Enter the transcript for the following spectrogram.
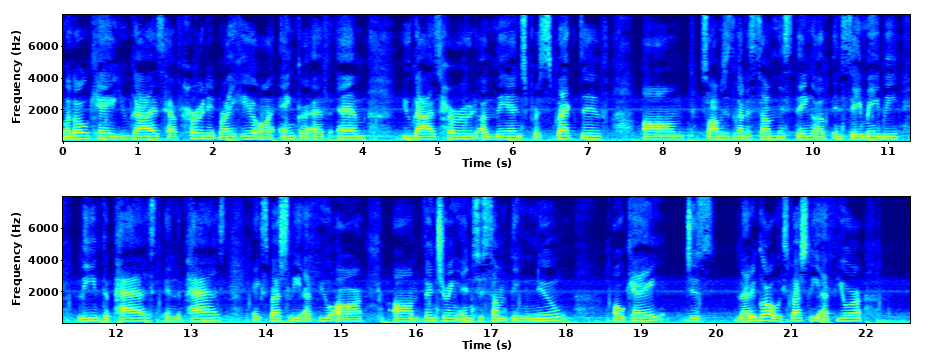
Well, okay, you guys have heard it right here on Anchor FM. You guys heard a man's perspective. Um, so I'm just gonna sum this thing up and say maybe leave the past in the past, especially if you are um, venturing into something new. Okay, just let it go, especially if your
